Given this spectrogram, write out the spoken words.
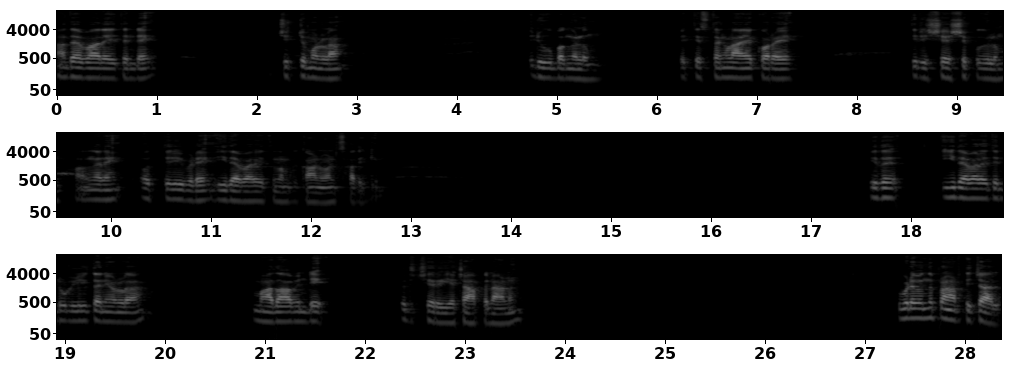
ആ ദേവാലയത്തിന്റെ ചുറ്റുമുള്ള രൂപങ്ങളും വ്യത്യസ്തങ്ങളായ കുറേ തിരുശേഷിപ്പുകളും അങ്ങനെ ഒത്തിരി ഇവിടെ ഈ ദേവാലയത്തിൽ നമുക്ക് കാണുവാൻ സാധിക്കും. ഇത് ഈ ദേവാലയത്തിന്റെ ഉള്ളിൽ തന്നെയുള്ള മാതാവിന്റെ ഒരു ചെറിയ ചാപ്പലാണ്. ഇവിടെ വന്ന് പ്രാർത്ഥിച്ചാൽ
